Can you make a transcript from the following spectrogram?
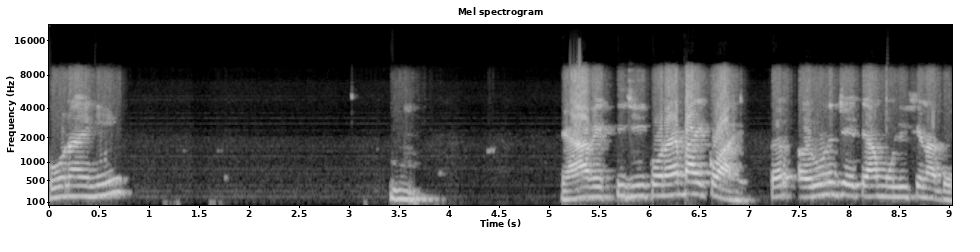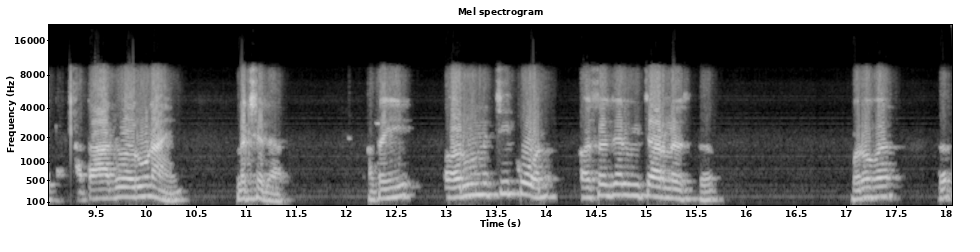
कोण आहे ही? ह्या व्यक्तीची कोण आहे? बायको आहे. तर अरुणचे त्या मुलीचे नाते आता हा जो अरुण आहे लक्ष द्या. आता ही अरुणची कोण असं जर विचारलं असतं बरोबर? तर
